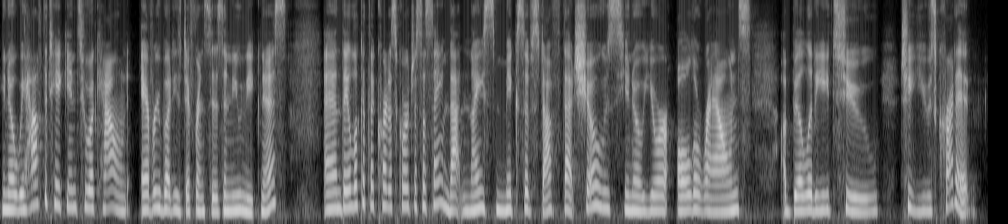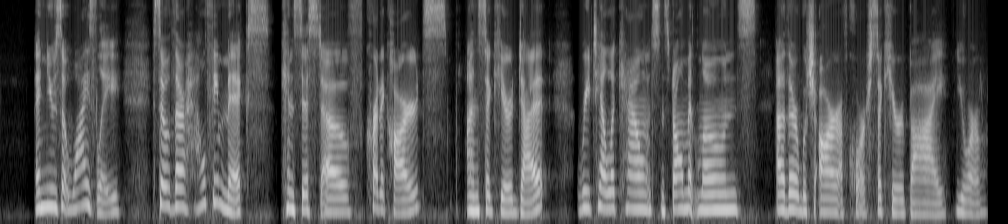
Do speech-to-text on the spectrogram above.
You know, we have to take into account everybody's differences and uniqueness. And they look at the credit score just the same, that nice mix of stuff that shows, you know, your all around ability to to use credit and use it wisely. So the healthy mix consists of credit cards, unsecured debt, retail accounts, installment loans, other which are, of course, secured by your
